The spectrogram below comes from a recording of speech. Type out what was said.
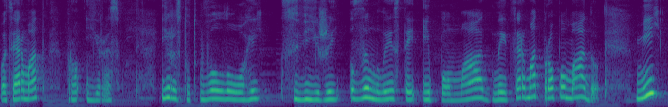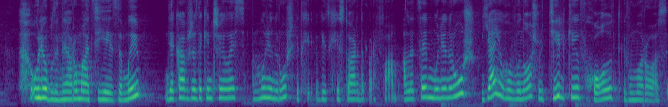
Бо це аромат про ірис. Ірис тут вологий, свіжий, землистий і помадний. Це аромат про помаду. Мій улюблений аромат цієї зими яка вже закінчилась. Мулін Руш від, від Histoire de Parfum. Але цей Мулін Руш я його виношу тільки в холод і в мороз.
